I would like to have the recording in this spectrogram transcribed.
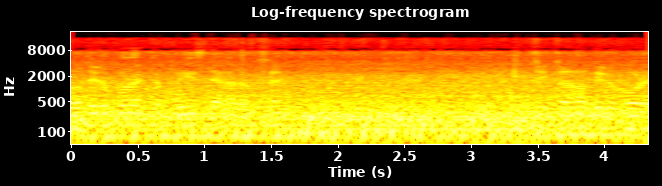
নদীর উপর একটা ব্রিজ দেখা যাচ্ছে। চিত্রা নদীর উপরে।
